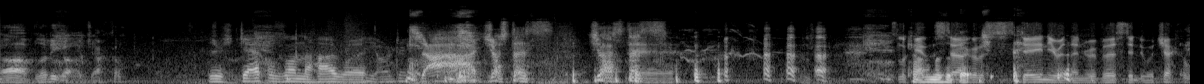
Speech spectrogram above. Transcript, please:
ah, bloody got a jackal. There's jackals on the highway. Ah, justice! Justice! I was looking at Calm the as a start, I got a bitch. Stanier and then reversed into a jackal.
